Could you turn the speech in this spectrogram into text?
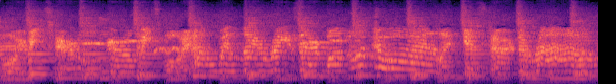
Boy meets girl, girl meets boy. How will they raise their bundle of joy? Life gets turned around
